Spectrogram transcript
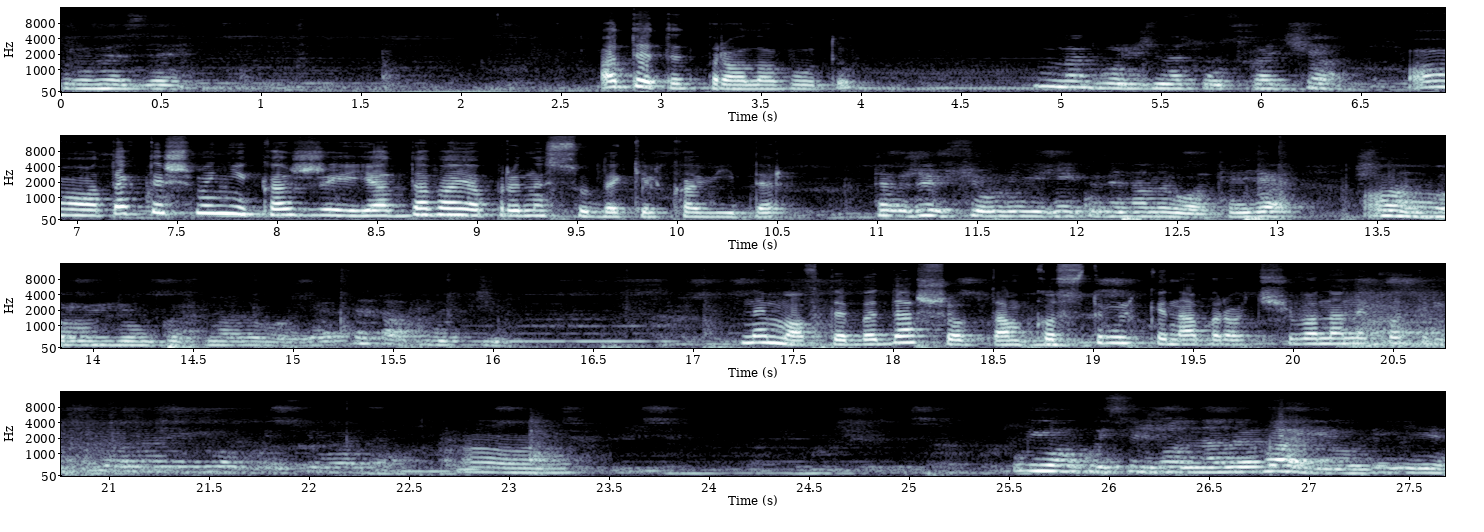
привезе. А де ти брала воду? Ну, на дворі ж насос качав. А, так ти ж мені кажи, я, давай я принесу декілька відер. Та вже все, мені ж нікуди наливати. Я шлангою Ага. ємкость наливаю. А це так не ті. Нема в тебе, да, щоб там каструльки набрати, чи вона не потрібна? А, У ємкості ж он наливаю і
